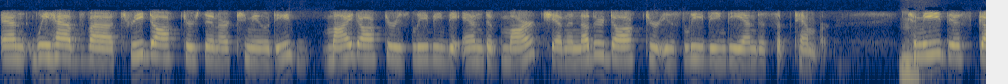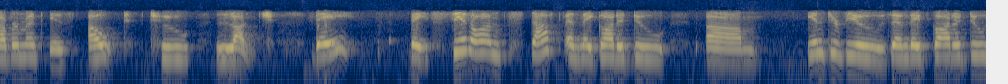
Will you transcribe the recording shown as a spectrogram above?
and we have uh, three doctors in our community. My doctor is leaving the end of March, and another doctor is leaving the end of September. To me, this government is out to lunch. They they sit on stuff, and they got to do um, interviews, and they've got to do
